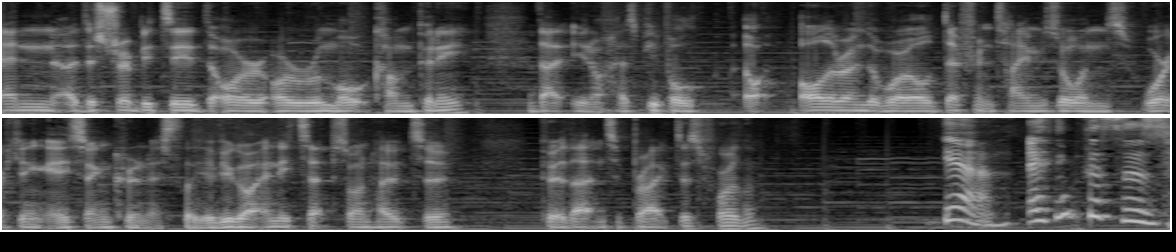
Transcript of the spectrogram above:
in a distributed or, or remote company that you know has people all around the world, different time zones working asynchronously. Have you got any tips on how to put that into practice for them? Yeah, I think this is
